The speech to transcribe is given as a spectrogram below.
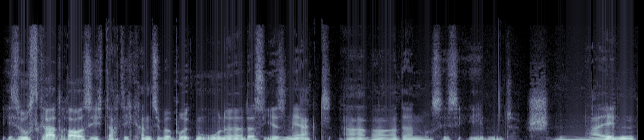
Ich suche es gerade raus. Ich dachte, ich kann es überbrücken, ohne dass ihr es merkt, aber dann muss ich es eben schneiden.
